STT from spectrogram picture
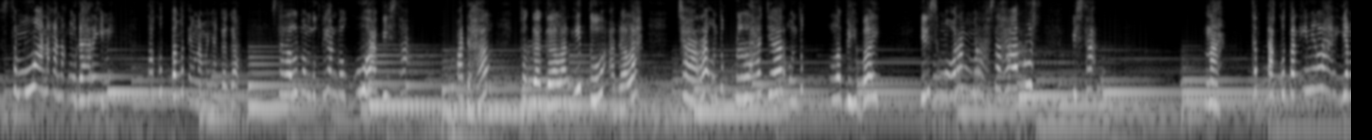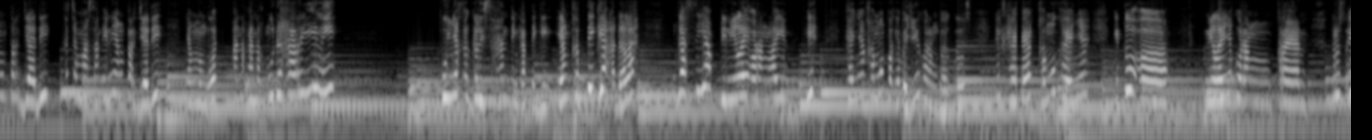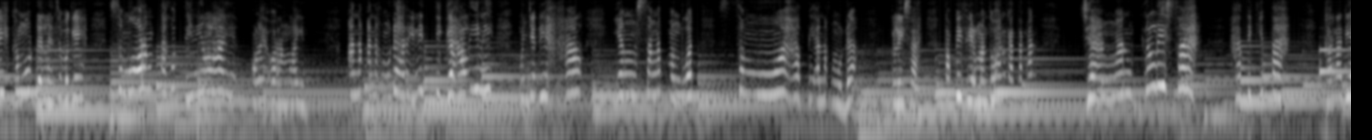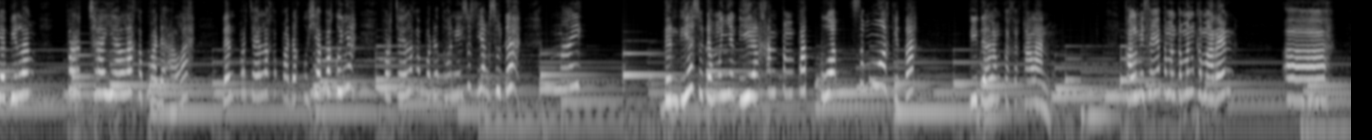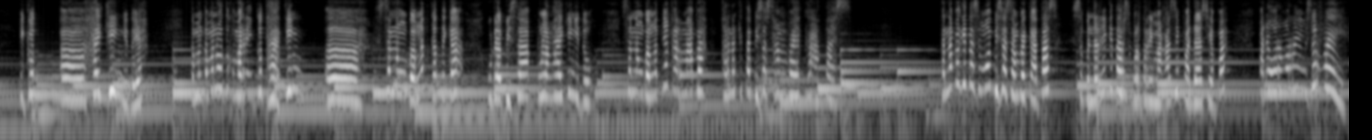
Semua anak-anak muda hari ini takut banget yang namanya gagal. Selalu membuktikan bahwa gua bisa. Padahal kegagalan itu adalah cara untuk belajar, untuk lebih baik. Jadi semua orang merasa harus bisa. Nah, ketakutan inilah yang terjadi, kecemasan ini yang terjadi yang membuat anak-anak muda hari ini punya kegelisahan tingkat tinggi. Yang ketiga adalah nggak siap dinilai orang lain. Ih, kayaknya kamu pakai bajunya kurang bagus. Ih, kayak kamu kayaknya itu uh, nilainya kurang keren. Terus ih kamu dan lain sebagainya. Semua orang takut dinilai oleh orang lain anak-anak muda hari ini tiga hal ini menjadi hal yang sangat membuat semua hati anak muda gelisah. Tapi firman Tuhan katakan jangan gelisah hati kita karena dia bilang percayalah kepada Allah dan percayalah kepadaku siapa kunya percayalah kepada Tuhan Yesus yang sudah naik dan dia sudah menyediakan tempat buat semua kita di dalam kekekalan. Kalau misalnya teman-teman kemarin uh, ikut uh, hiking gitu ya. Teman-teman waktu kemarin ikut hiking uh, seneng banget ketika udah bisa pulang hiking gitu. Seneng bangetnya karena apa? Karena kita bisa sampai ke atas. Kenapa kita semua bisa sampai ke atas? Sebenarnya kita harus berterima kasih pada siapa? Pada orang-orang yang survei.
